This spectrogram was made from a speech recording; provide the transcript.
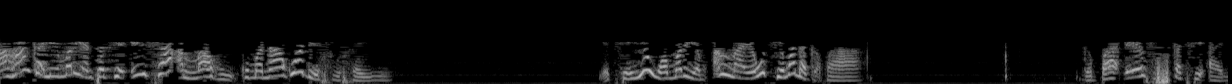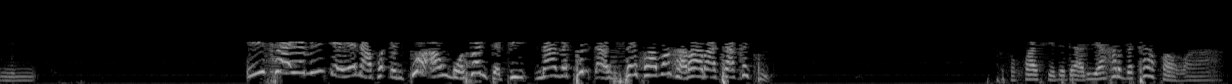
A hankali Maryam ta ce insha Allahu kuma nagode sosai. Ya ce yawa Maryam Allah ya wuce mana gaba. Gaba ɗaya su suka ce amin. Isa ya miƙe yana faɗin to ango zan tafi. Naga tun ɗazu sai faman harara ta kake. Suka kwashe da dariya har da tafawa.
